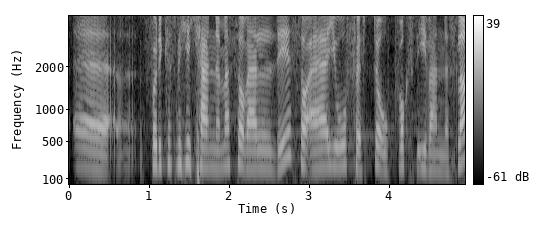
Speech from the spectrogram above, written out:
Eh, for dere som ikke kjenner meg så veldig, så er jeg jo født og oppvokst i Vennesla.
